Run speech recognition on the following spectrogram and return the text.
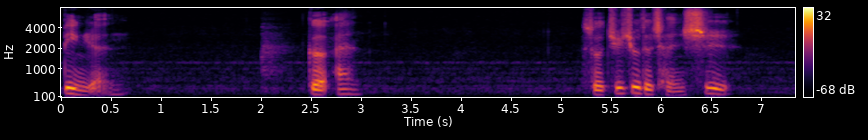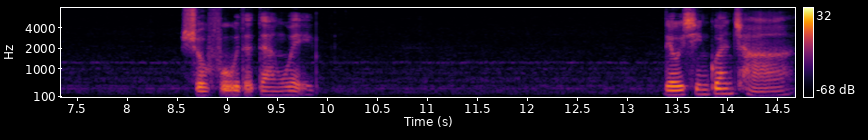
病人、个案所居住的城市、所服务的单位，留心观察，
